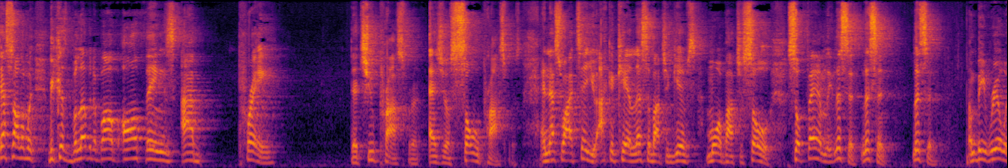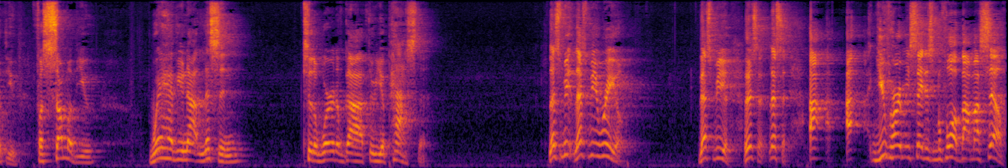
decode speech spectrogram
That's all I want. Because, beloved, above all things, I pray that you prosper as your soul prospers. And that's why I tell you, I could care less about your gifts, more about your soul. So, family, listen, listen, listen. I'm be real with you. For some of you, where have you not listened to the word of God through your pastor? Let's be let's be real. Let's be listen, listen. I, I, you've heard me say this before about myself.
